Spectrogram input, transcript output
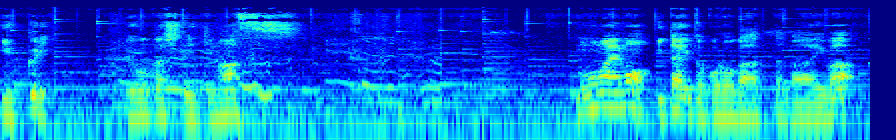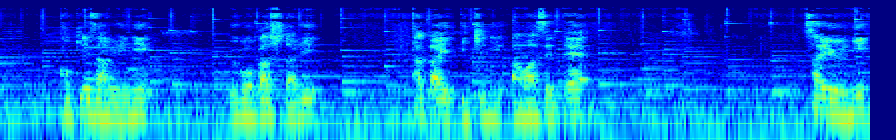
ゆっくり動かしていきます。もも前も痛いところがあった場合は小刻みに動かしたり高い位置に合わせて左右に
